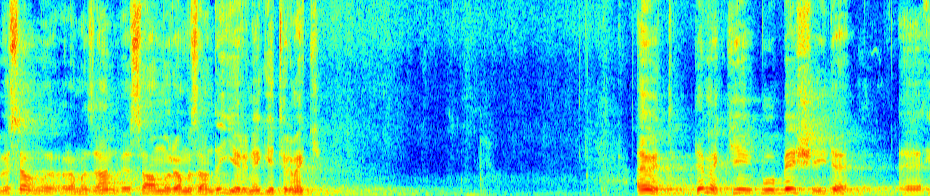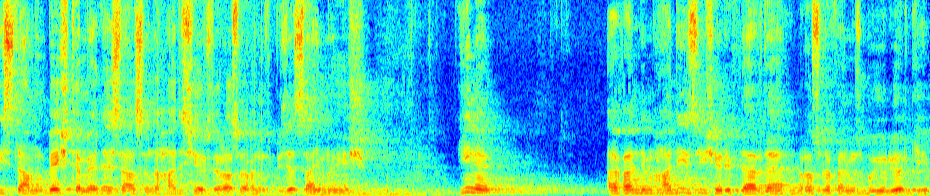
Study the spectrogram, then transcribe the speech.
ve savmı Ramazan ve savmı Ramazan'da yerine getirmek. Evet, demek ki bu beş şeyi de e, İslam'ın beş temel esasında hadis-i şerifte Resulullah Efendimiz bize saymış. Yine efendim hadis-i şeriflerde Resulullah Efendimiz buyuruyor ki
